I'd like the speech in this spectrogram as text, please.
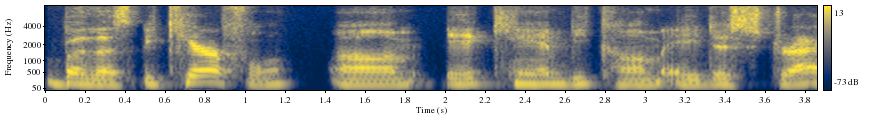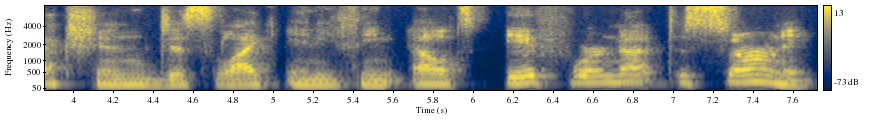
But let's be careful um, it can become a distraction just like anything else if we're not discerning.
